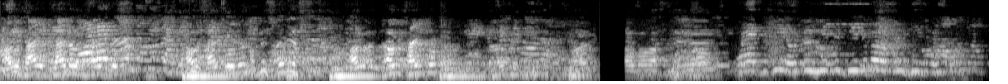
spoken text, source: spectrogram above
আলো সাইড সাইড আলো সাইড করবেন আপনি সরে আলো সাইড করবেন ও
